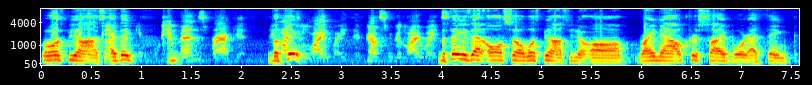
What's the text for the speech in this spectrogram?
Well, let's be honest. I think be a men's bracket. They The might thing- do lightweight. They've got some good lightweights. the thing is that also, let's be honest. You know, uh, right now, Chris Cyborg, I think,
